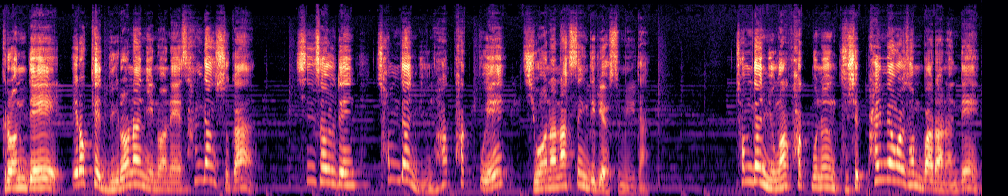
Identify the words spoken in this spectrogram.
그런데 이렇게 늘어난 인원의 상당수가 신설된 첨단 융합학부에 지원한 학생들이었습니다. 첨단 융합학부는 98명을 선발하는데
